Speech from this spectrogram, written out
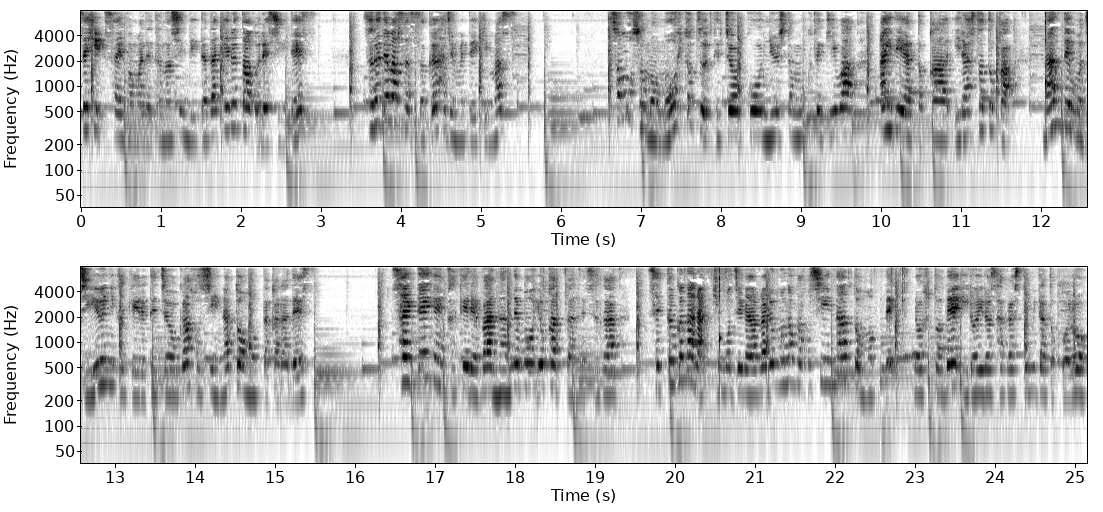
ぜひ最後まで楽しんでいただけると嬉しいです。それでは早速始めていきます。そもそももう一つ手帳を購入した目的は、アイデアとかイラストとか何でも自由に書ける手帳が欲しいなと思ったからです。最低限書ければ何でも良かったんですが、せっかくなら気持ちが上がるものが欲しいなと思ってロフトで色々探してみたところ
